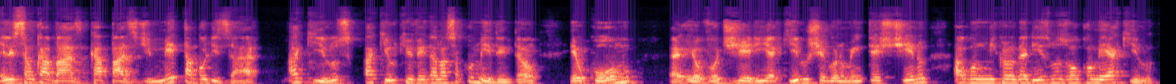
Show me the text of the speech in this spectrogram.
eles são capazes de metabolizar aquilo, aquilo que vem da nossa comida. Então, eu como, é, eu vou digerir aquilo, chegou no meu intestino, alguns micro-organismos vão comer aquilo.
